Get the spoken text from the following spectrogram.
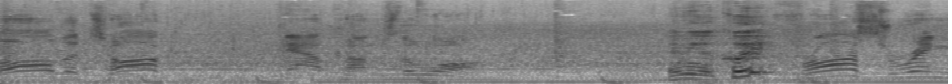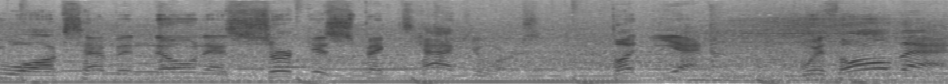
All the talk, now comes the walk. That nigga quit. Frost ring walks have been known as circus spectaculars, but yet, with all that,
